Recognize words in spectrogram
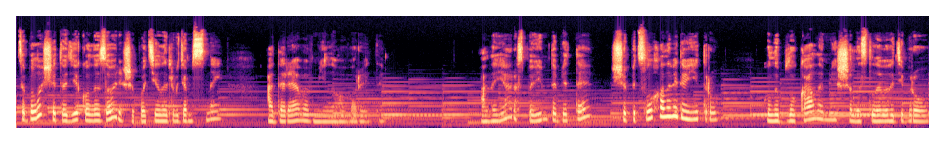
це було ще тоді, коли зорі шепотіли людям сни, а дерева вміли говорити. Але я розповім тобі те, що підслухала від вітру, коли блукала між шелестливих дібров,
